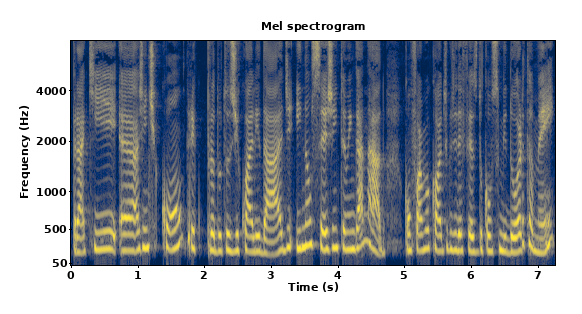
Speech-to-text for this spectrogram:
para que eh, a gente compre produtos de qualidade e não seja, então, enganado. Conforme o Código de Defesa do Consumidor também,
